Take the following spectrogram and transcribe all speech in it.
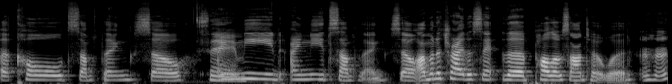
a cold, something, so Same. I need I need something. So I'm gonna try the sa- the Palo Santo wood uh huh.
